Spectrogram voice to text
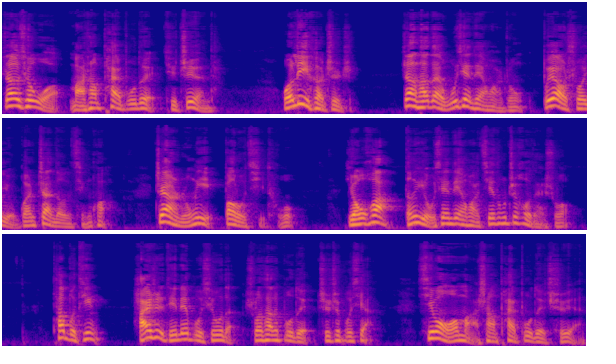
要求我马上派部队去支援他。我立刻制止，让他在无线电话中不要说有关战斗的情况，这样容易暴露企图。”有话等有线电话接通之后再说。他不听，还是喋喋不休地说他的部队支持不下，希望我马上派部队驰援。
